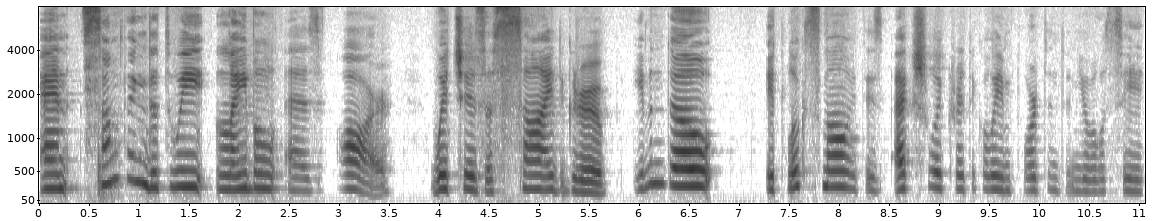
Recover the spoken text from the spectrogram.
and something that we label as R, which is a side group. Even though it looks small, it is actually critically important, and you will see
